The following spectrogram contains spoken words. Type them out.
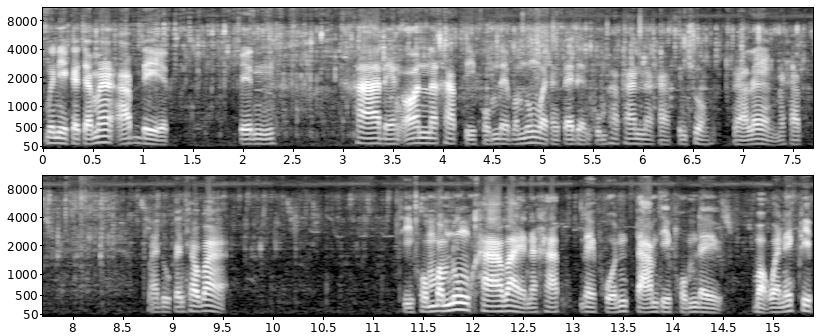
เมื่อนี้ก็จะมาอัปเดตเป็นคาแดงออนนะครับที่ผมได้บำรุงไว้ตั้งแต่เดือนกุมภาพันธ์นะครับ เป็นช่วงหนาแรงนะครับ มาดูกันครับว่าที่ผมบำรุงคาไว้นะครับ ได้ผลตามที่ผมได้บอกไว้ในคลิป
